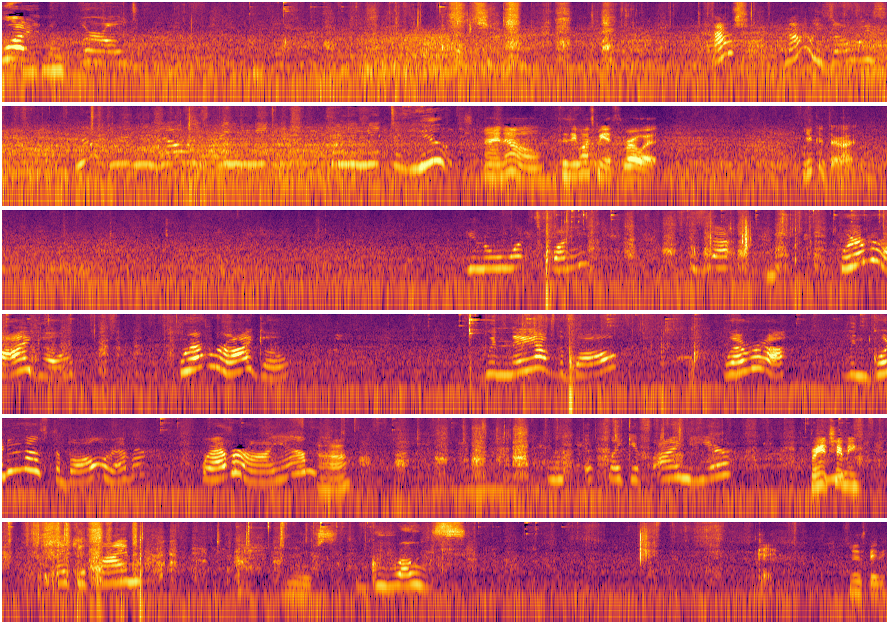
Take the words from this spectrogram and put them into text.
what in the world? Always, always bringing it, bringing it to you. I know, because he wants me to throw it. You can throw it. You know what's funny? Is that wherever I go, go, when they have the ball, wherever I, when Gordon has the ball, wherever, wherever I am, Uh huh. if, like if I'm here, Bring it to me. like if I'm Gross. gross. Okay. Move, baby.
